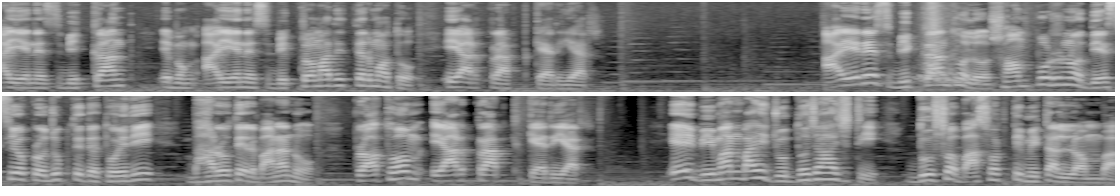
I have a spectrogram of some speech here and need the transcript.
আইএনএস বিক্রান্ত এবং আইএনএস বিক্রমাদিত্যের মতো এয়ারক্রাফট ক্যারিয়ার। আইএনএস বিক্রান্ত হল সম্পূর্ণ দেশীয় প্রযুক্তিতে তৈরি ভারতের বানানো প্রথম এয়ারক্রাফট ক্যারিয়ার। এই বিমানবাহী যুদ্ধজাহাজটি দুশো বাষট্টি মিটার লম্বা।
